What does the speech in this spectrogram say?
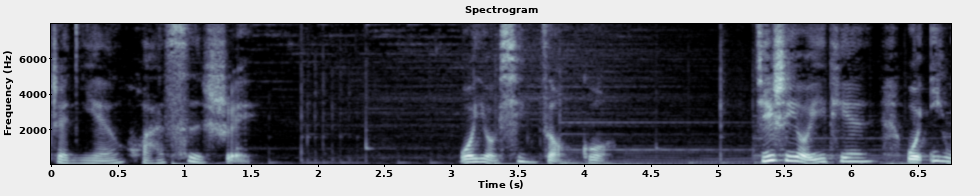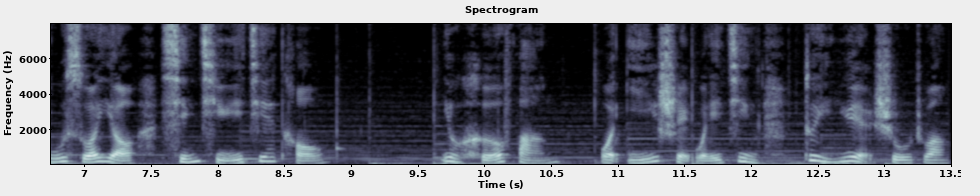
这年华似水。我有幸走过，即使有一天我一无所有，行乞于街头，又何妨？我以水为镜，对月梳妆。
